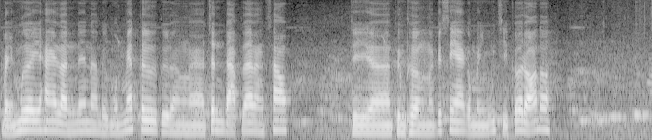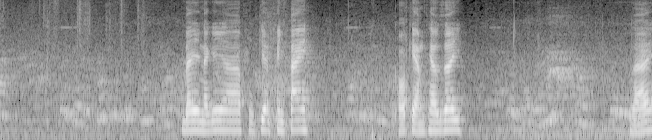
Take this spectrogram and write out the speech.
70 hai lần nên là được một mét tư từ đằng à, chân đạp ra đằng sau. Thì thường thường là cái xe của mình cũng chỉ cỡ đó thôi. Đây là cái phụ kiện phanh tay, có kèm theo dây. Đấy,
